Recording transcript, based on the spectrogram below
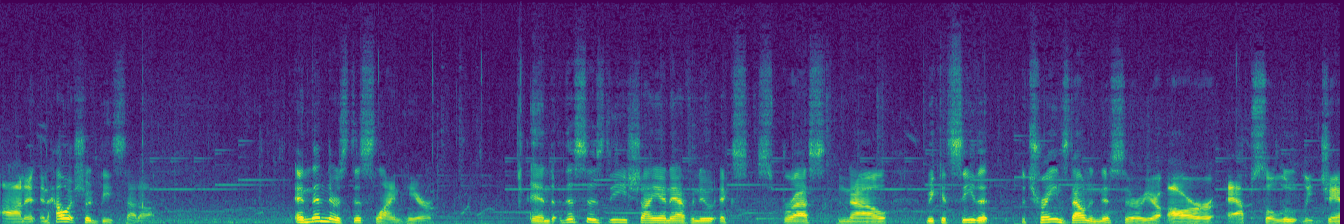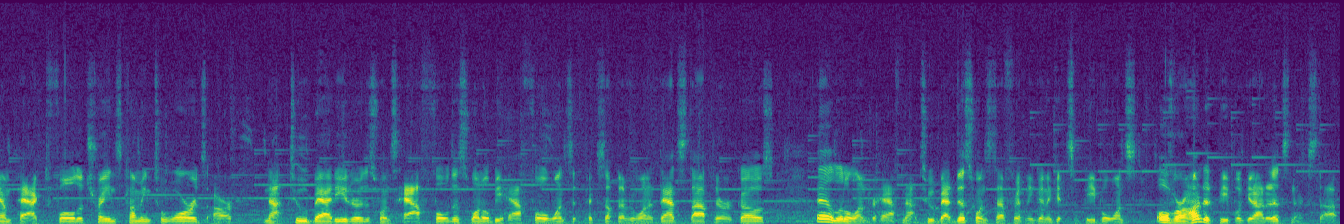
on it and how it should be set up. And then there's this line here. And this is the Cheyenne Avenue Express. Now, we can see that the trains down in this area are absolutely jam-packed full. The trains coming towards are not too bad either. This one's half full. This one will be half full once it picks up everyone at that stop. There it goes. Eh, a little under half, not too bad. This one's definitely going to get some people once over 100 people get out at its next stop.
